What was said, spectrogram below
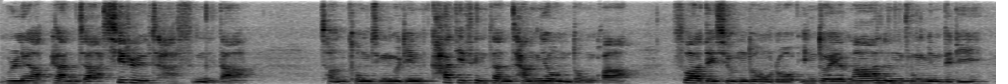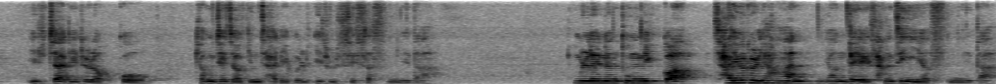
물레 앞에 앉아 시를 자았습니다. 전통 직물인 카디 생산 장려운동과 수아대시 운동으로 인도의 많은 국민들이 일자리를 얻고 경제적인 자립을 이룰 수 있었습니다. 물레는 독립과 자유를 향한 연대의 상징이었습니다.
